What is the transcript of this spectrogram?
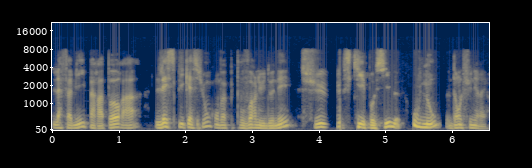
la famille par rapport à l'explication qu'on va pouvoir lui donner sur ce qui est possible ou non dans le funéraire.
